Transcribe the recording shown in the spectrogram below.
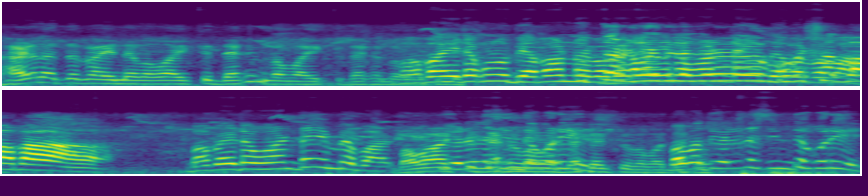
ভাইরাল হতে পারি না বাবা একটু দেখেন বাবা একটু দেখেন বাবা। এটা কোনো ব্যাপার নয় বাবা। ভবিষ্যৎ বাবা। বাবা এটা ওয়ান টাইম ব্যাপার। বাবা, তুই এটা চিন্তা করিস। বাবা, তুই এটা চিন্তা করিস।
